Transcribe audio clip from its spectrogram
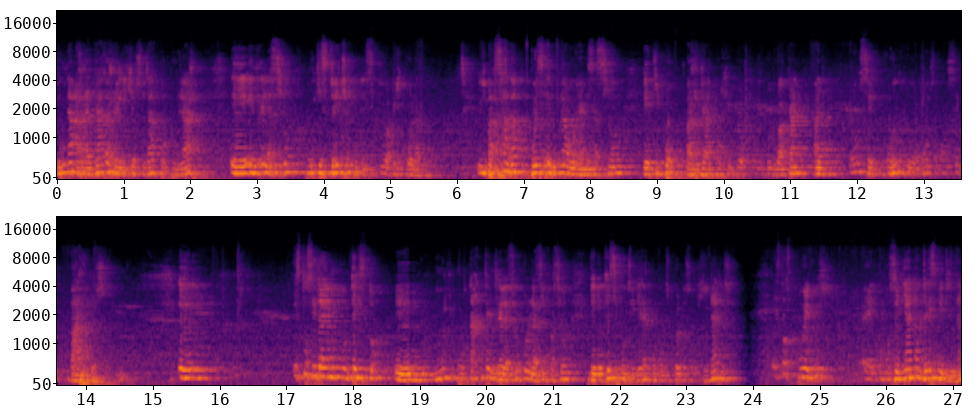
de una arraigada religiosidad popular eh, en relación muy estrecha con el sitio agrícola y basada pues en una organización de tipo barrial. Por ejemplo, en Culhuacán hay 11, 11, 11 barrios. Eh, esto se da en un contexto muy importante en relación con la situación de lo que se considera como los pueblos originarios. Estos pueblos, como señala Andrés Medina,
